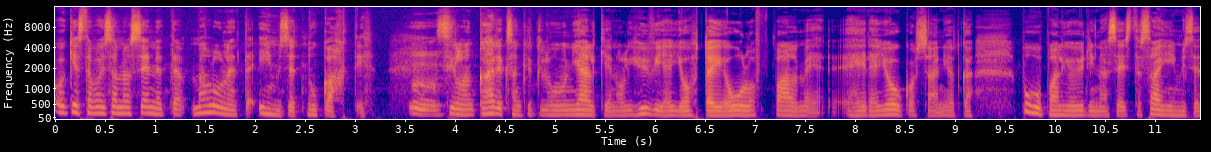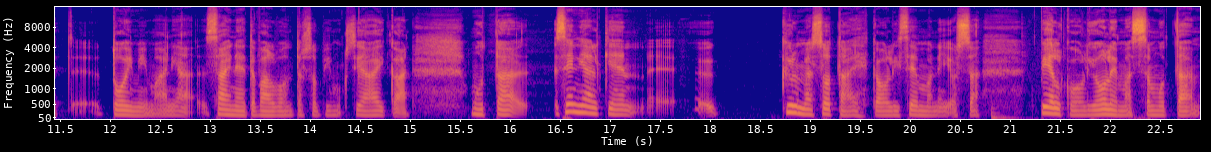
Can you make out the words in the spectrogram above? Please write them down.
Oikeastaan voi sanoa sen, että mä luulen, että ihmiset nukahti. Mm. Silloin 80-luvun jälkeen oli hyviä johtajia, Ulof Palme heidän joukossaan, jotka puhu paljon ydinaseista, sai ihmiset toimimaan ja sai näitä valvontasopimuksia aikaan. Mutta sen jälkeen kylmä sota ehkä oli semmoinen, jossa pelko oli olemassa, mutta mm,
